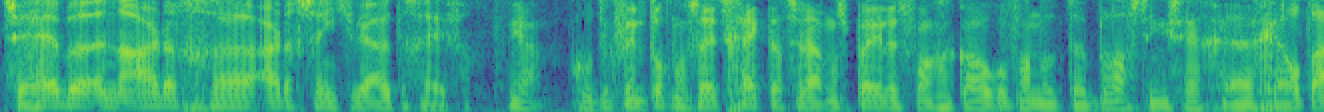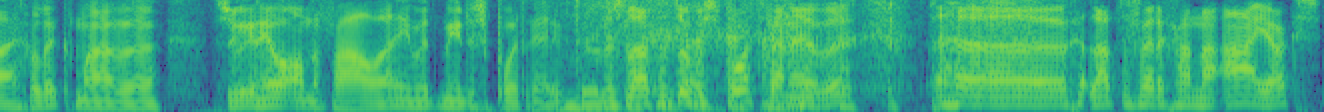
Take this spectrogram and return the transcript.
ze hebben een aardig, eh, aardig centje weer uit te geven. Ja, goed. Ik vind het toch nog steeds gek dat ze daar nog spelers van gaan kopen. Van het uh, belastinggeld eigenlijk. Maar uh, dat is weer een heel ander verhaal. Hè? Je bent meer de sportredacteur. Dus laten we het over sport gaan hebben. Uh, laten we verder gaan naar Ajax.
